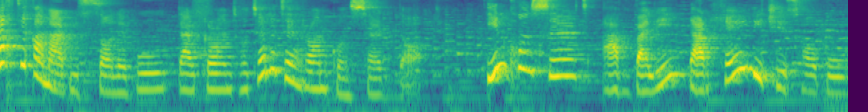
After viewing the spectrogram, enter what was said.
وقتی قمر 20 ساله بود در گراند هتل تهران کنسرت داد. این کنسرت اولین در خیلی چیزها بود.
